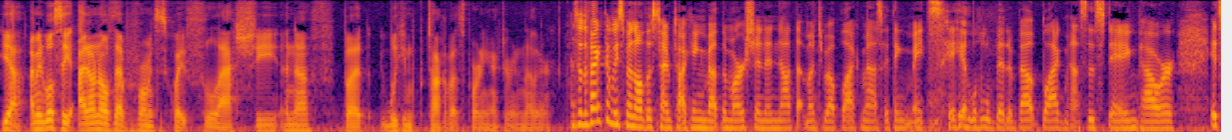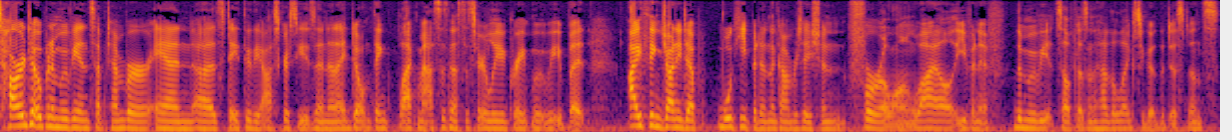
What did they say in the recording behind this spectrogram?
yeah, I mean, we'll see. I don't know if that performance is quite flashy enough, but we can talk about supporting actor in another. So the fact that we spent all this time talking about The Martian and not that much about Black Mass, I think might say a little bit about Black Mass's staying power. It's hard to open a movie in September and uh, stay through the Oscar season, and I don't think Black Mass is necessarily a great movie, but I think Johnny Depp will keep it in the conversation for a long while, even if the movie itself doesn't have the legs to go the distance.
